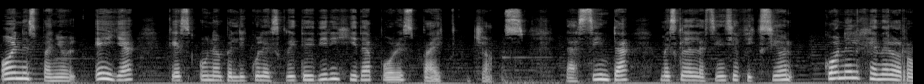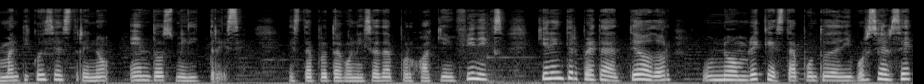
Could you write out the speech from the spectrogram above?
o en español Ella, que es una película escrita y dirigida por Spike Jones. La cinta mezcla la ciencia ficción con el género romántico y se estrenó en 2013. Está protagonizada por Joaquín Phoenix, quien interpreta a Theodore, un hombre que está a punto de divorciarse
